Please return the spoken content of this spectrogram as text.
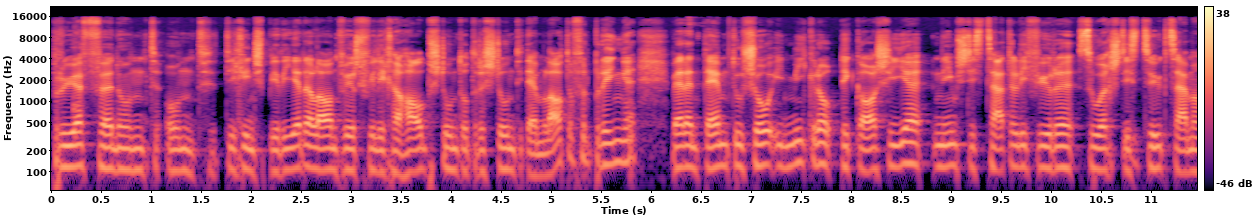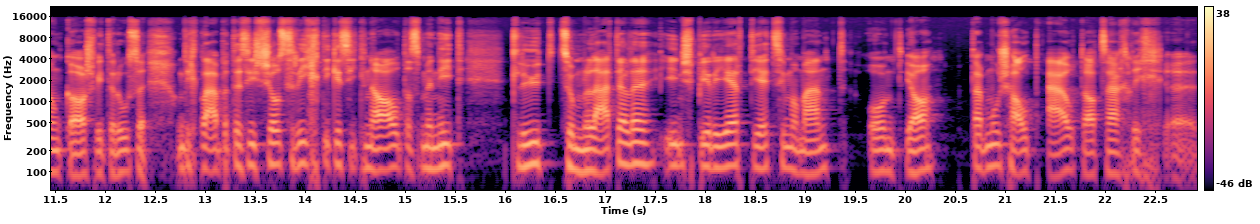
prüfen und, und dich inspirieren lassen und wirst vielleicht eine halbe Stunde oder eine Stunde in diesem Laden verbringen, währenddem du schon in Migro gehst rein, nimmst dein Zettel führen, suchst dein Zeug zusammen und gehst wieder raus. Und ich glaube, das ist schon das richtige Signal, dass man nicht die Leute zum Lädeln inspiriert jetzt im Moment. Und ja, da musst du halt auch tatsächlich äh,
